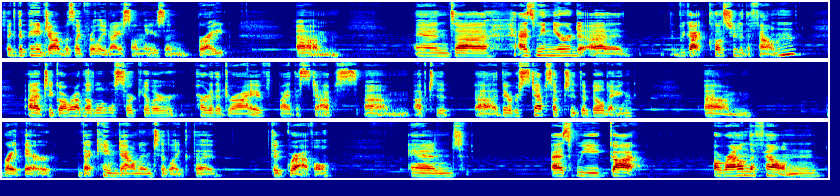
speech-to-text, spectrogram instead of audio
So like the paint job was like really nice on these and bright. Um, and uh, as we neared, uh, we got closer to the fountain uh, to go around the little circular part of the drive by the steps um, up to the. Uh, there were steps up to the building, um, right there that came down into like the the gravel, and as we got around the fountain,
